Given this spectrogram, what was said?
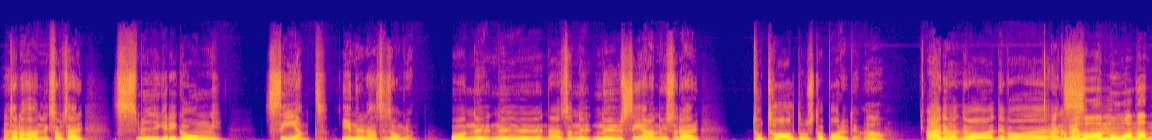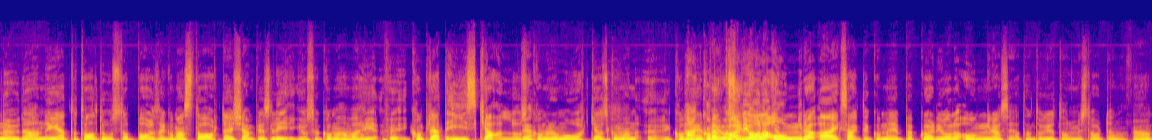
Ja. Utan han liksom så här, smyger igång sent in i den här säsongen. Och nu, nu, alltså nu, nu ser han ju sådär totalt ostoppbar ut igen. Ja. Nej, det var, det var, det var Han kommer ju s- ha en månad nu där han är totalt ostoppbar. Sen Mm. kommer han starta i Champions League och så kommer han vara komplett iskall och så Ja. kommer de åka och så kommer han... eh, Kommer Han kommer Pep Guardiola ångra... Ja exakt, det kommer Pep Guardiola ångra sig att han tog ut honom i starten. Ja.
